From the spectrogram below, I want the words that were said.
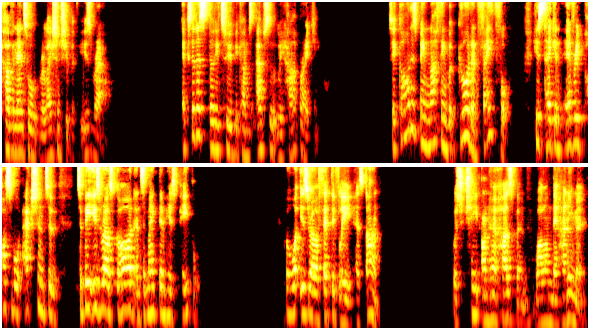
covenantal relationship with Israel, Exodus 32 becomes absolutely heartbreaking. See, God has been nothing but good and faithful. He's taken every possible action to, to be Israel's God and to make them his people. But what Israel effectively has done was cheat on her husband while on their honeymoon.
